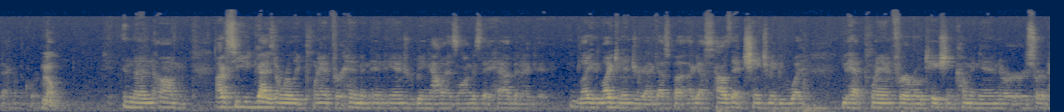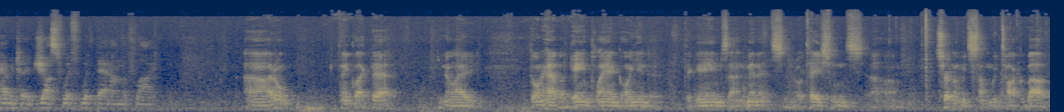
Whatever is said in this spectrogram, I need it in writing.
back on the court? No, And then, um, obviously you guys don't really plan for him and, and Andrew being out as long as they have been, like, like an injury, I guess, but I guess how's that changed maybe what you had planned for a rotation coming in or, or sort of having to adjust with, with that on the fly? uh, I don't think like that. You know, I don't have a game plan going into the games on minutes and rotations. Um, certainly, it's something we talk about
